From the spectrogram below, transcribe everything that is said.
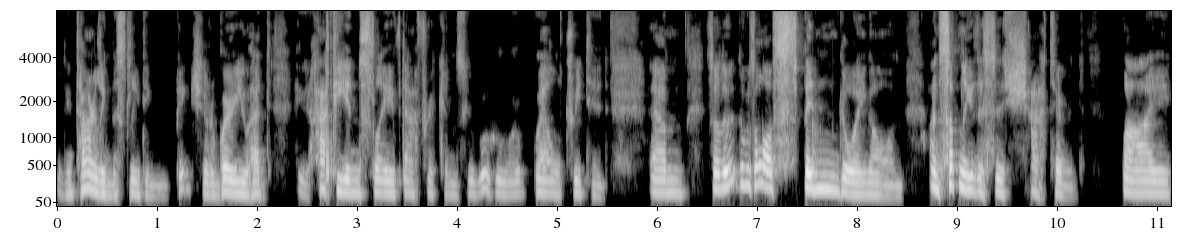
an entirely misleading picture where you had happy enslaved Africans who, who were well treated. Um, so there, there, was a lot of spin going on, and suddenly this is shattered by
